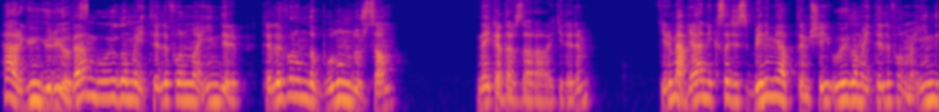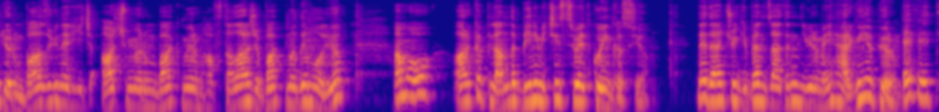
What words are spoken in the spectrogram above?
her gün yürüyoruz. Ben bu uygulamayı telefonuma indirip telefonumda bulundursam ne kadar zarara girerim? Girmem. Yani kısacası benim yaptığım şey uygulamayı telefonuma indiriyorum. Bazı günler hiç açmıyorum, bakmıyorum. Haftalarca bakmadığım oluyor. Ama o arka planda benim için Sweatcoin kasıyor. Neden? Çünkü ben zaten yürümeyi her gün yapıyorum. Evet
